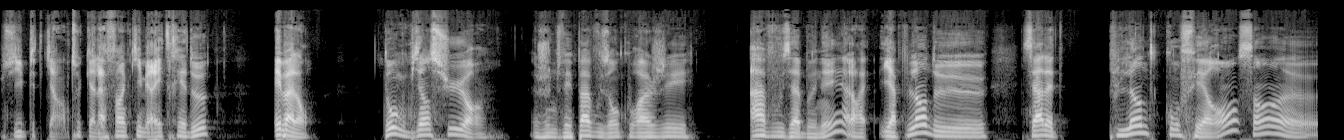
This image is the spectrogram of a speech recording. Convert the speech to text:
Je me suis dit, peut-être qu'il y a un truc à la fin qui mériterait deux. Eh ben non. Donc, bien sûr, je ne vais pas vous encourager à vous abonner. Alors, il y a plein de. Ça a l'air d'être plein de conférences, hein, euh,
